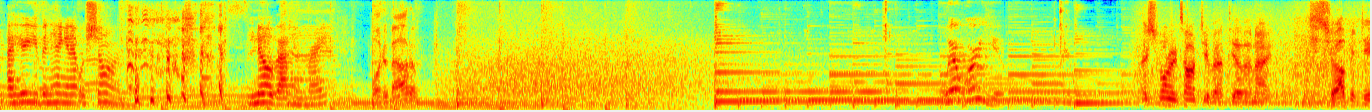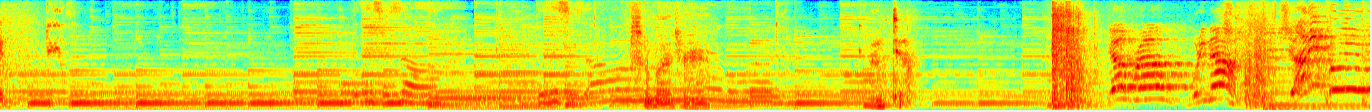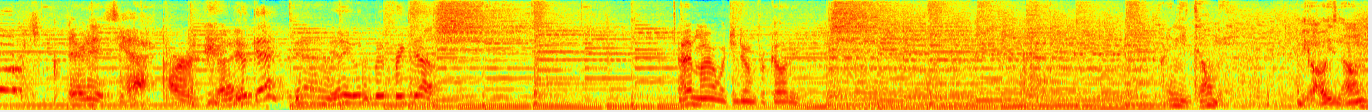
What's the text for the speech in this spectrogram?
I hear you've been hanging out with Sean. you know about him, right? What about him? Where were you? I just wanted to talk to you about the other night. Just drop it, dude. This is all. This is all. So glad you're here. Me too. Yo, bro. What do you know? Johnny There it is. Yeah. Or, You okay? Yeah. Yeah, you look a bit freaked out. I admire what you're doing for Cody. Why didn't you tell me? Have you always known? I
